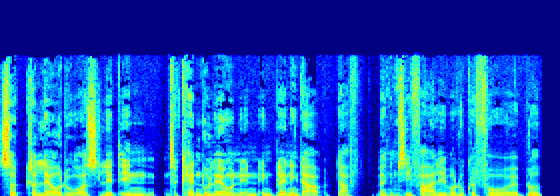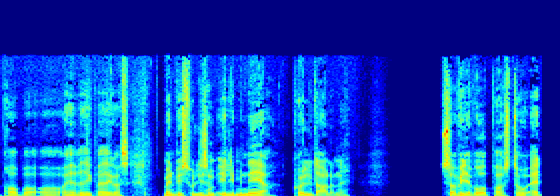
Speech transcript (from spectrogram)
så, så laver du også lidt en, så kan du lave en, en blanding, der, der hvad kan man sige, farlige, hvor du kan få øh, blodpropper og, og jeg ved ikke hvad, ikke også. Men hvis du ligesom eliminerer kulhydraterne, så vil jeg våge at påstå, at,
